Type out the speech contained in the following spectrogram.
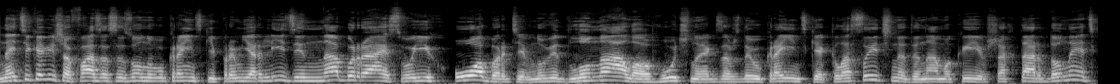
Найцікавіша фаза сезону в українській прем'єр-лізі набирає своїх обертів. Ну відлунало гучно, як завжди, українське класичне Динамо Київ, Шахтар Донецьк.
